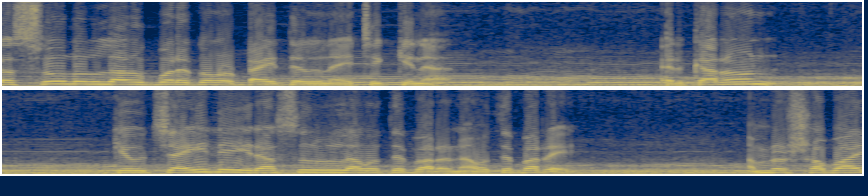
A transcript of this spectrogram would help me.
রসুল্লাহর উপরে কোনো টাইটেল নেই, ঠিক কিনা? এর কারণ কেউ চাইলেই রাসুল্লাহ হতে পারে না, হতে পারে। আমরা সবাই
